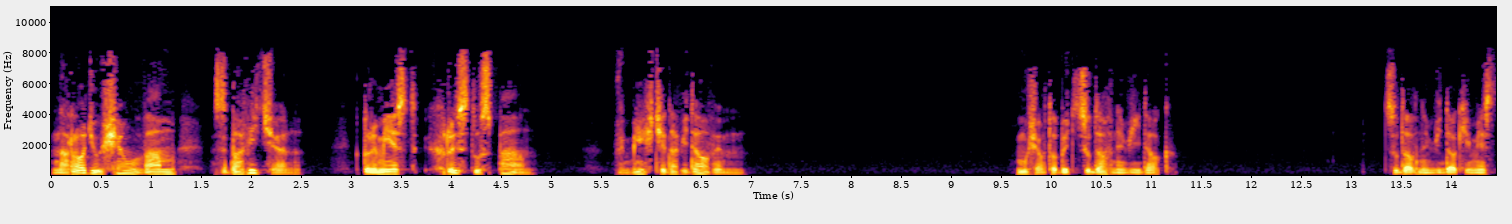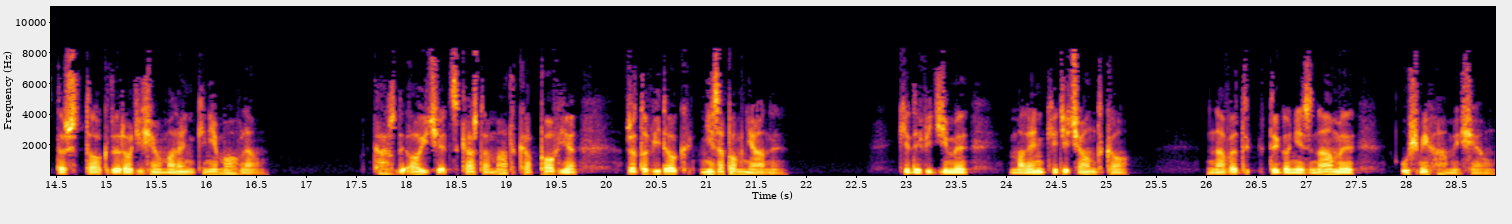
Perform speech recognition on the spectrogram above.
narodził się wam Zbawiciel, którym jest Chrystus Pan w mieście Dawidowym. Musiał to być cudowny widok. Cudownym widokiem jest też to, gdy rodzi się maleńkie niemowlę. Każdy ojciec, każda matka powie, że to widok niezapomniany. Kiedy widzimy maleńkie dzieciątko, nawet gdy go nie znamy, uśmiechamy się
